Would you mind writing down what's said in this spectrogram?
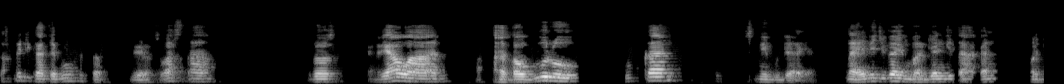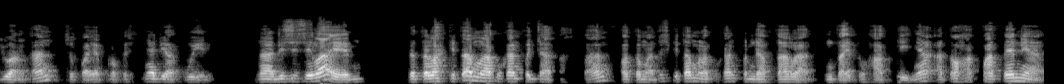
tapi di KTP tetap swasta, terus karyawan, atau guru, bukan seni budaya. Nah, ini juga yang bagian kita akan perjuangkan supaya profesinya diakuin. Nah, di sisi lain, setelah kita melakukan pencatatan, otomatis kita melakukan pendaftaran, entah itu hakinya atau hak patennya.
